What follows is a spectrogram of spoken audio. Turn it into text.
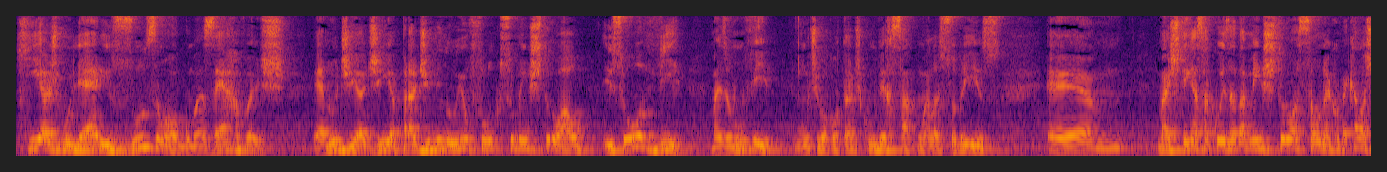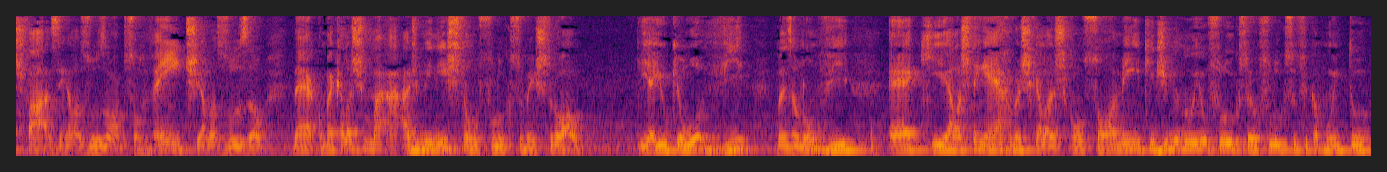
que as mulheres usam algumas ervas é, no dia a dia para diminuir o fluxo menstrual. Isso eu ouvi mas eu não vi. Não tive a oportunidade de conversar com elas sobre isso. É, mas tem essa coisa da menstruação, né? Como é que elas fazem? Elas usam absorvente? Elas usam, né? Como é que elas administram o fluxo menstrual? E aí o que eu ouvi, mas eu não vi, é que elas têm ervas que elas consomem e que diminuem o fluxo. Aí o fluxo fica muito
